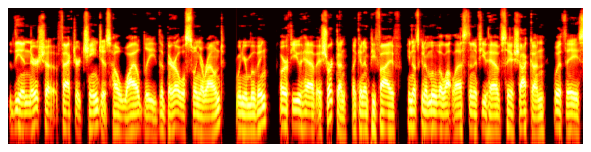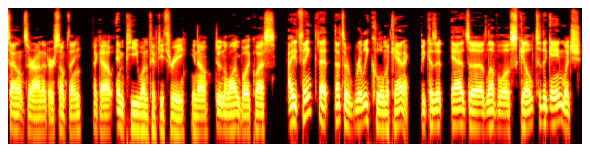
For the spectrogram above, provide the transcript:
the inertia factor changes how wildly the barrel will swing around when you're moving. Or if you have a shotgun, like an MP5, you know, it's going to move a lot less than if you have, say, a shotgun with a silencer on it or something, like a MP 153, you know, doing the long boy quests. I think that that's a really cool mechanic because it adds a level of skill to the game, which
